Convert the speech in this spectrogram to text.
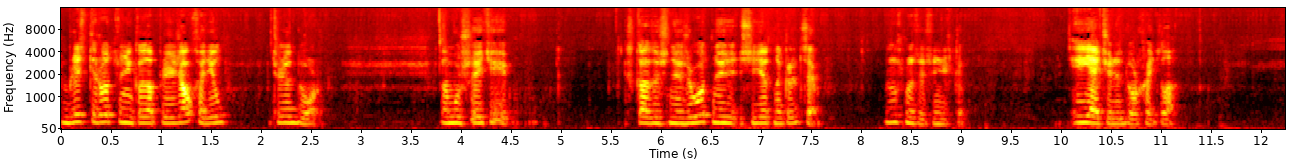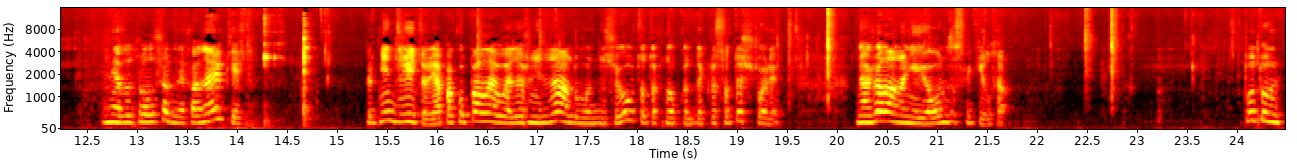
близкий родственник, когда приезжал, ходил через двор. Потому что эти сказочные животные сидят на крыльце. Ну, в смысле, синичка. И я через двор ходила. У меня тут волшебный фонарик есть. Прикинь, зритель, я покупала его, я даже не знала, думаю, для чего вот эта кнопка, для красоты что ли. Нажала на нее, он засветился. Тут он,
